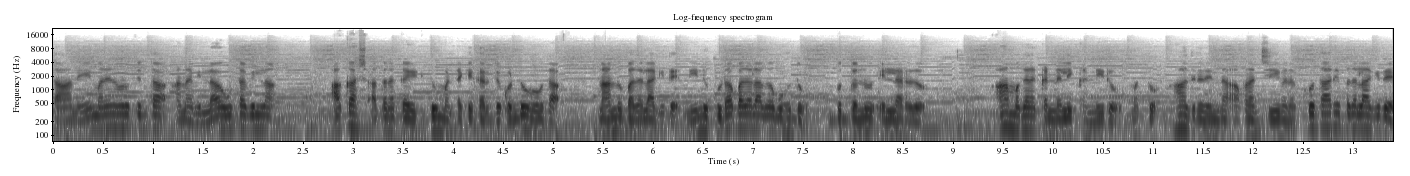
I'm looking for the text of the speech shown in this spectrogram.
ತಾನೇ ಮನೆ ನೋಡುತ್ತಿದ್ದ. ಹಣವಿಲ್ಲ, ಊಟವಿಲ್ಲ. ಆಕಾಶ್ ಆತನ ಕೈ ಹಿಡಿದು ಮಟ್ಟಕ್ಕೆ ಕರೆದುಕೊಂಡು ಹೋದ. ನಾನು ಬದಲಾಗಿದೆ. ನೀನು ಕೂಡ ಬದಲಾಗಬಹುದು. ಬುದ್ಧನು ಎಲ್ಲರದು. ಆ ಮಗನ ಕಣ್ಣಲ್ಲಿ ಕಣ್ಣೀರು ಮತ್ತು ಆ ದಿನದಿಂದ ಅವನ ಜೀವನಕ್ಕೂ ದಾರಿ ಬದಲಾಗಿದೆ.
